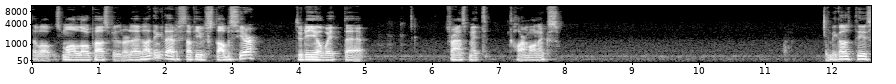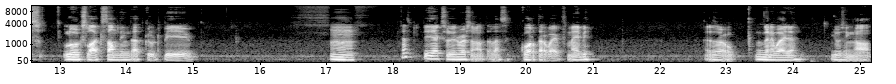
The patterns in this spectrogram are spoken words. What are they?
the low, small low pass filter. I think there's a few stubs here to deal with the transmit harmonics. Because this looks like something that could be... Hmm... That could be actually resonant as a quarter wave, maybe. So, anyway, using a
